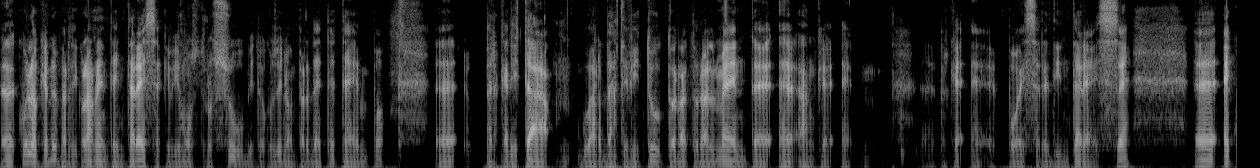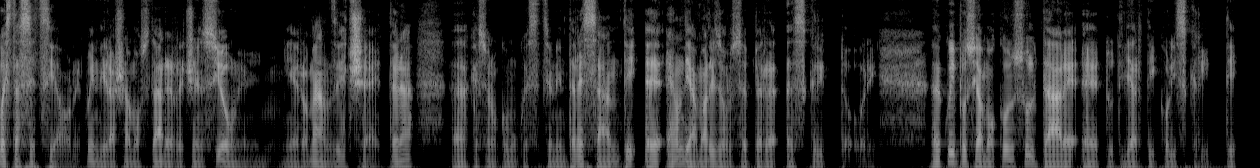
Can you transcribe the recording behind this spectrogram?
Eh, quello che a noi particolarmente interessa, che vi mostro subito così non perdete tempo, eh, per carità guardatevi tutto naturalmente, eh, anche eh, eh, perché eh, può essere di interesse, è questa sezione, quindi lasciamo stare recensioni, miei romanzi eccetera, che sono comunque sezioni interessanti, e andiamo a risorse per scrittori. Eh, qui possiamo consultare eh, tutti gli articoli scritti,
